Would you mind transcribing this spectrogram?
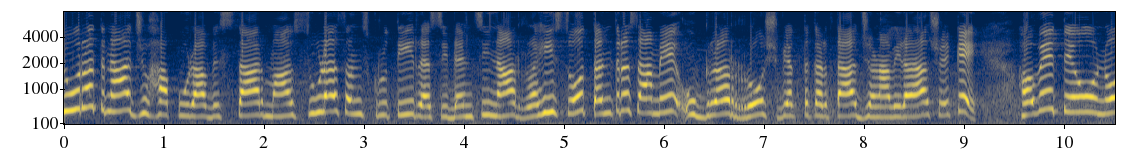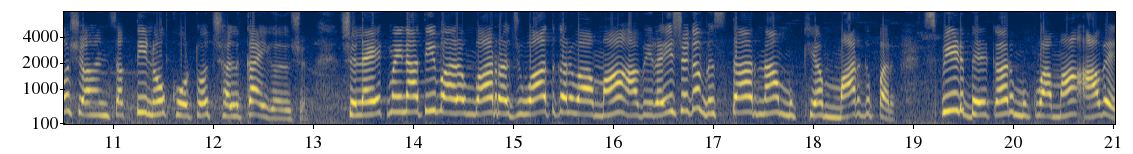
સુરતના જુહાપુરા વિસ્તારમાં સુડા સંસ્કૃતિ રેસિડેન્સીના રહીશો તંત્ર સામે ઉગ્ર રોષ વ્યક્ત કરતા જણાવી રહ્યા છે કે હવે તેઓનો સહનશક્તિનો ખોટો છલકાઈ ગયો છે. છેલ્લા એક મહિનાથી વારંવાર રજૂઆત કરવામાં આવી રહી છે કે વિસ્તારના મુખ્ય માર્ગ પર સ્પીડ બ્રેકર મૂકવામાં આવે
